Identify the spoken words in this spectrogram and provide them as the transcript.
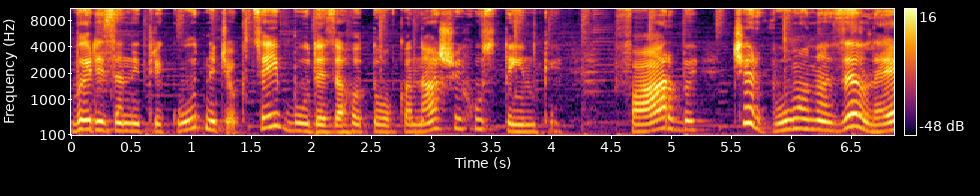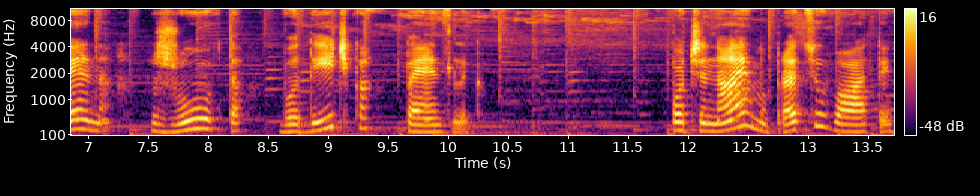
вирізаний трикутничок, це і буде заготовка нашої хустинки, фарби червона, зелена, жовта, водичка, пензлик. Починаємо працювати.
